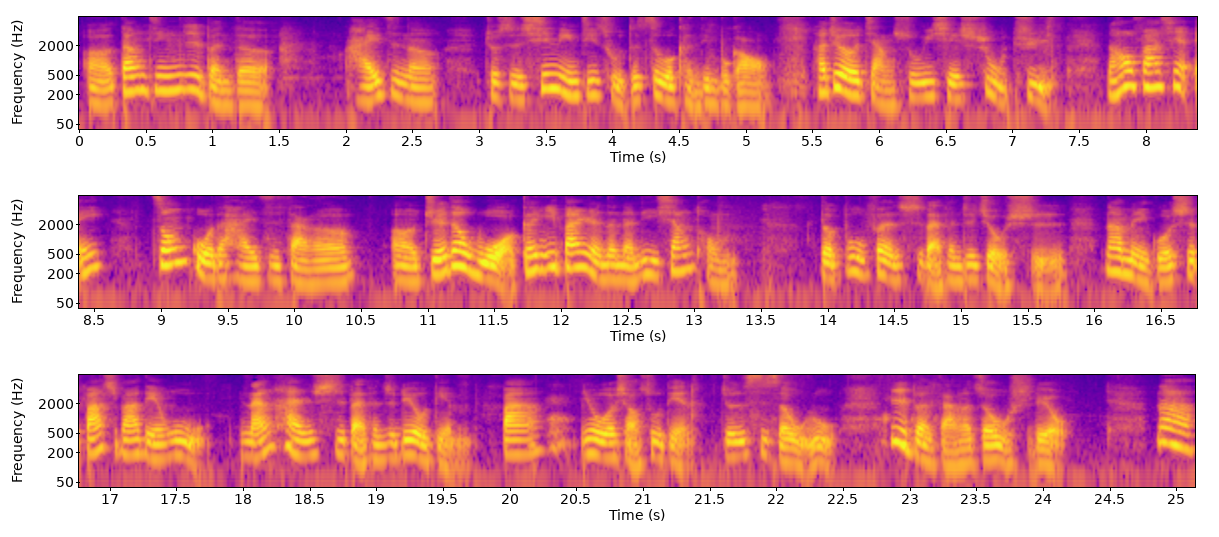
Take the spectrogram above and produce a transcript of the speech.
呃当今日本的孩子呢，就是心灵基础的自我肯定不高，他就有讲述一些数据，然后发现，哎，中国的孩子反而呃觉得我跟一般人的能力相同。的部分是百分之九十，那美国是八十八点五，南韩是百分之六点八，因为我小数点就是四舍五入，日本反而只有五十六。那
